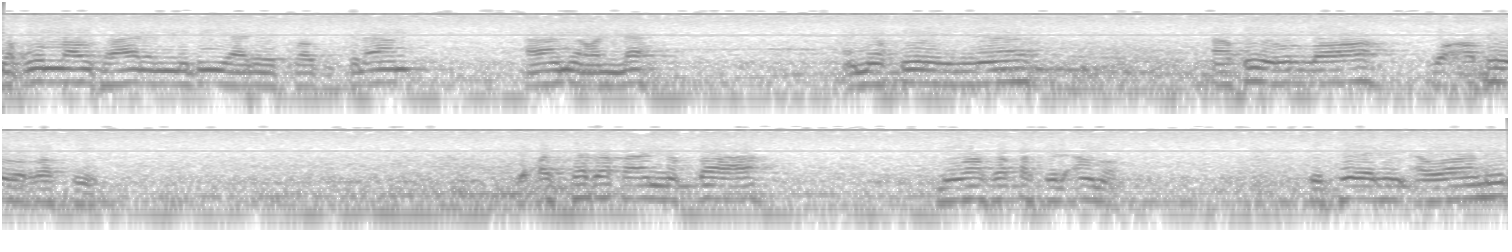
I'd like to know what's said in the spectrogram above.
يقول الله تعالى للنبي عليه الصلاة والسلام آمرا له أن يقول للناس أطيعوا الله وأطيعوا الرسول. وقد سبق أن الطاعة موافقة الأمر. بفعل الأوامر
